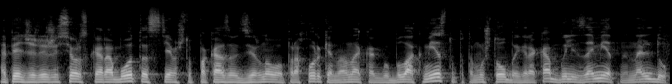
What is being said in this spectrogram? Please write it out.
опять же, режиссерская работа с тем, чтобы показывать Зернова Прохоркина, она как бы была к месту, потому что оба игрока были заметны на льду.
